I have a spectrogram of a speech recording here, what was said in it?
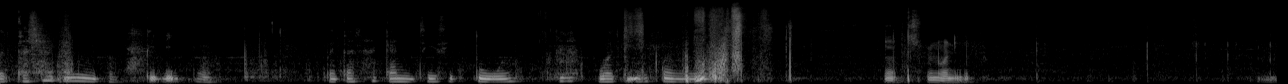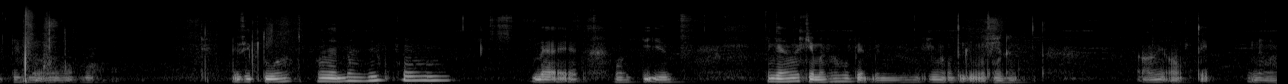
ปิดกระชากกันผิดอีกเปิดกระชากกันสี่สิบตัววัวกี่ตัวเนี่ยมันหัวดีสี่สิบตัวเท่านั้นได้ได้วัวกี่ยังไงว่าเก็บมันก็เปลี่ยนเป็นเรื่องเอาตึกมาแทนครับเอานี่ออกติดนี่มา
